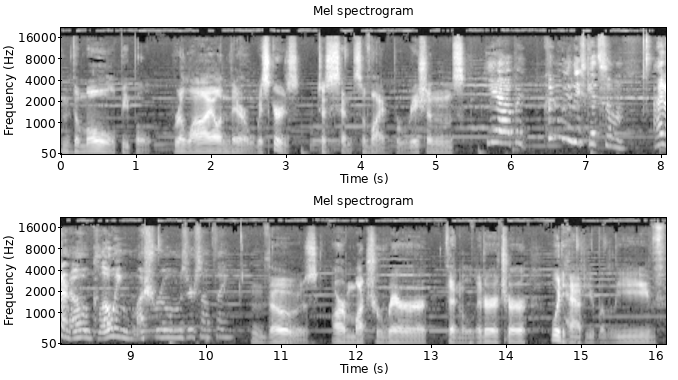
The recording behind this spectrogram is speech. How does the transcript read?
The mole people rely on their whiskers to sense vibrations. Yeah, but couldn't we at least get some, I don't know, glowing mushrooms or something? Those are much rarer than literature would have you believe.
